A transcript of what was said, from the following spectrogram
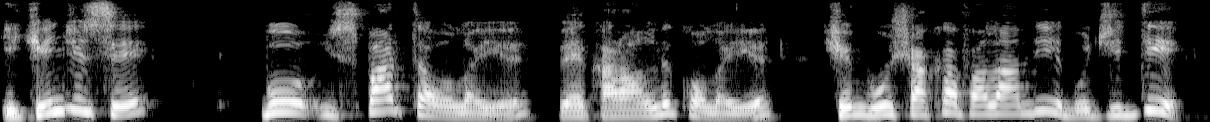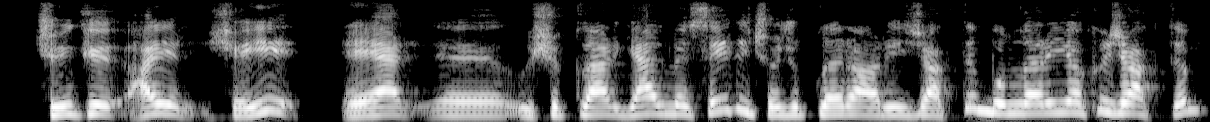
İkincisi bu İsparta olayı ve karanlık olayı Şimdi bu şaka falan değil bu ciddi. Çünkü hayır şeyi eğer e, ışıklar gelmeseydi çocukları arayacaktım bunları yakacaktım.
